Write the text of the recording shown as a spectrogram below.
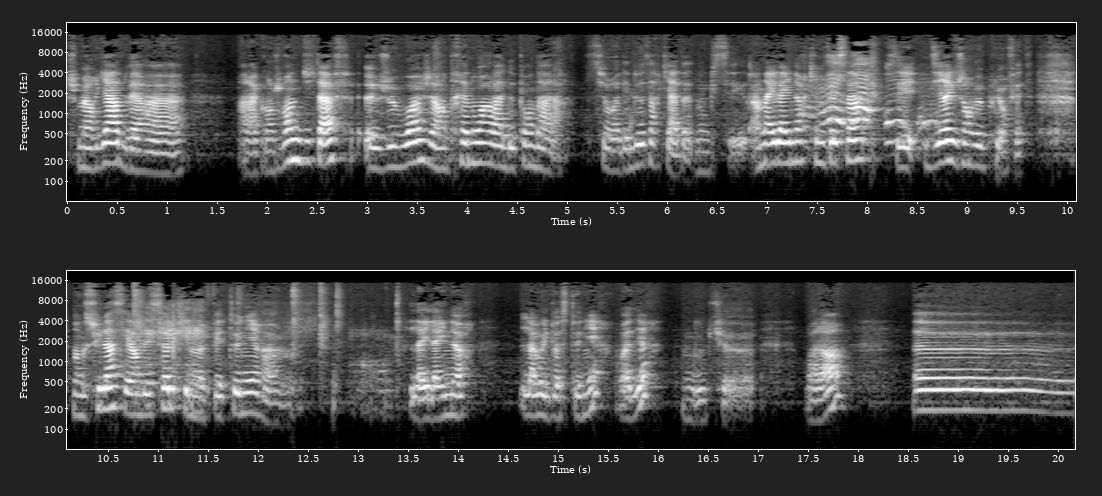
je me regarde vers... Euh, voilà, quand je rentre du taf, euh, je vois, j'ai un trait noir là de panda là, sur les deux arcades. Donc c'est un eyeliner qui me fait ça, c'est direct j'en veux plus en fait. Donc celui-là, c'est un des seuls qui me fait tenir euh, l'eyeliner là où il doit se tenir, on va dire. Donc voilà. Euh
